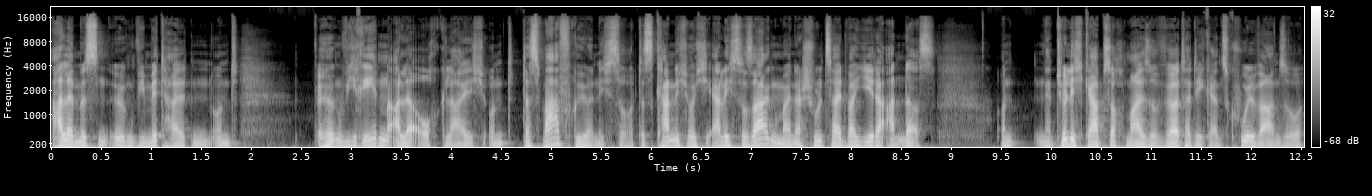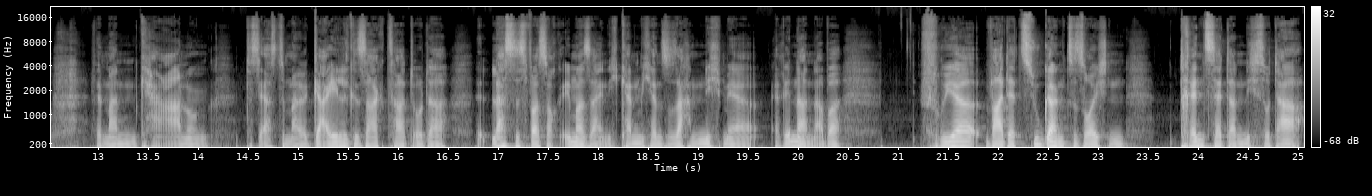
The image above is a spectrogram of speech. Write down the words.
Alle müssen irgendwie mithalten und irgendwie reden alle auch gleich. Und das war früher nicht so. Das kann ich euch ehrlich so sagen. In meiner Schulzeit war jeder anders. Und natürlich gab es auch mal so Wörter, die ganz cool waren, so wenn man, keine Ahnung, das erste Mal geil gesagt hat oder lass es was auch immer sein. Ich kann mich an so Sachen nicht mehr erinnern, aber früher war der Zugang zu solchen Trendsettern nicht so da.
